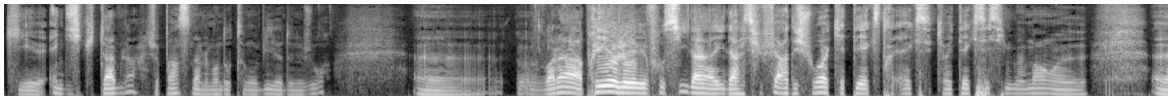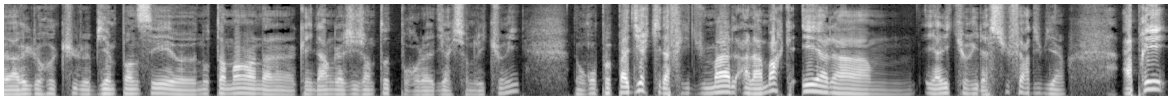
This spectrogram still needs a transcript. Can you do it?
qui est indiscutable je pense dans le monde automobile de nos jours euh, voilà. Après, le aussi, il a, il a su faire des choix qui étaient ont été excessivement, euh, euh, avec le recul, bien pensés, notamment quand il a engagé Jean Todt pour la direction de l'écurie. Donc, on peut pas dire qu'il a fait du mal à la marque et à la et à l'écurie. Il a su faire du bien. Après,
